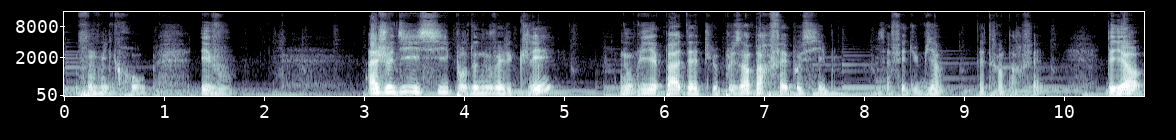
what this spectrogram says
mon micro et vous. À jeudi ici pour de nouvelles clés. N'oubliez pas d'être le plus imparfait possible, ça fait du bien d'être imparfait. D'ailleurs,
